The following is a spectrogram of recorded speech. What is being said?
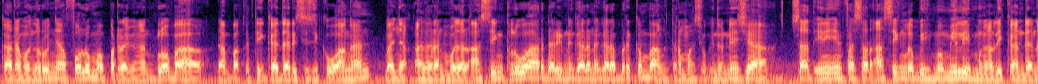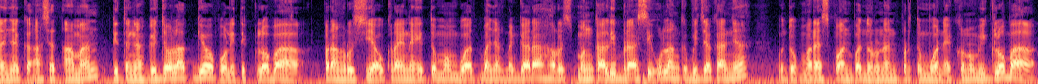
karena menurunnya volume perdagangan global. Dampak ketiga dari sisi keuangan, banyak aliran modal asing keluar dari negara-negara berkembang termasuk Indonesia. Saat ini investor asing lebih memilih mengalihkan dananya ke aset aman di tengah gejolak geopolitik global. Perang Rusia-Ukraina itu membuat banyak negara harus mengkalibrasi ulang kebijakannya untuk merespon penurunan pertumbuhan ekonomi global,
